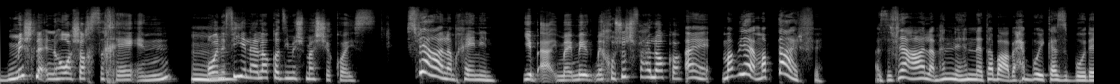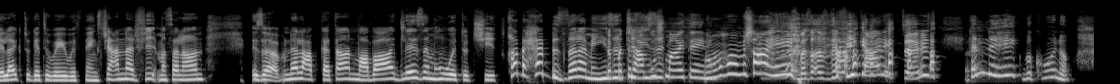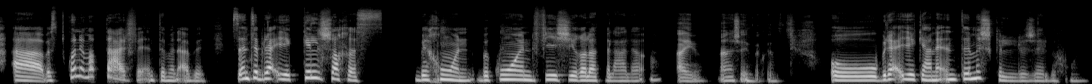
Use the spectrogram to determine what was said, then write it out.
مش لأن هو شخص خائن مم. هو إن في العلاقة دي مش ماشية كويس بس في عالم خاينين يبقى ما, يخشوش في علاقة أي ما. ما بتعرفي إذا في عالم هن هن تبع بحبوا يكذبوا they like to get away with things. في عنا رفيق مثلا إذا بنلعب كاتان مع بعض لازم هو to cheat بحب الزلمة هي طب ما تلعبوش معاه تاني. هو مش على هيك بس قصدي في characters هن هيك بكونوا. آه بس بتكوني ما بتعرفي أنت من قبل. بس أنت برأيك كل شخص بخون بكون في شيء غلط بالعلاقة؟ أيوه أنا شايفة كده. وبرأيك يعني أنت مش كل الرجال بخون.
